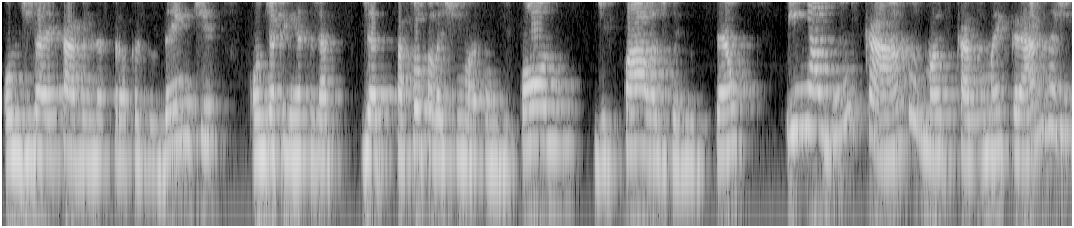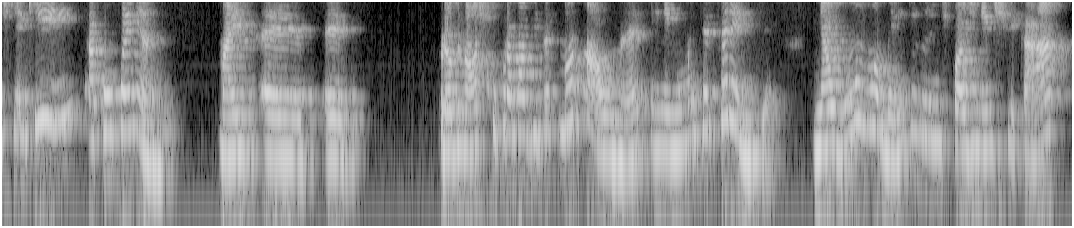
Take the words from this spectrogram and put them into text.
onde já está havendo as trocas dos dentes, onde a criança já, já passou pela estimulação de fono, de fala, de deglutição. E em alguns casos, nos casos mais graves, a gente tem que ir acompanhando. Mas é, é prognóstico para uma vida normal, né? Sem nenhuma interferência. Em alguns momentos, a gente pode identificar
